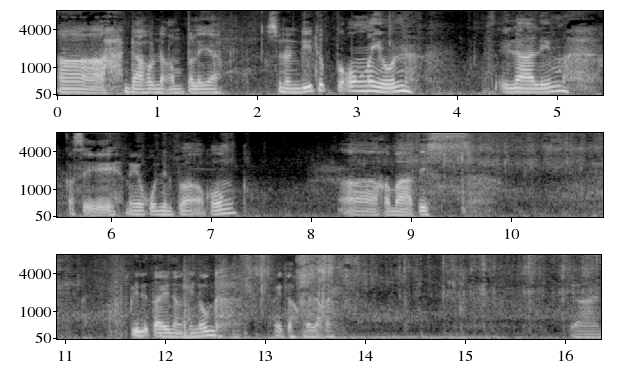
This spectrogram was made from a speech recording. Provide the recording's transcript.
ah, dahon ng ampalaya. So nandito po ako ngayon sa ilalim kasi may kukunin pa akong ah, kamatis. Pili tayo ng hinog. Ito, malaki. Yan.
